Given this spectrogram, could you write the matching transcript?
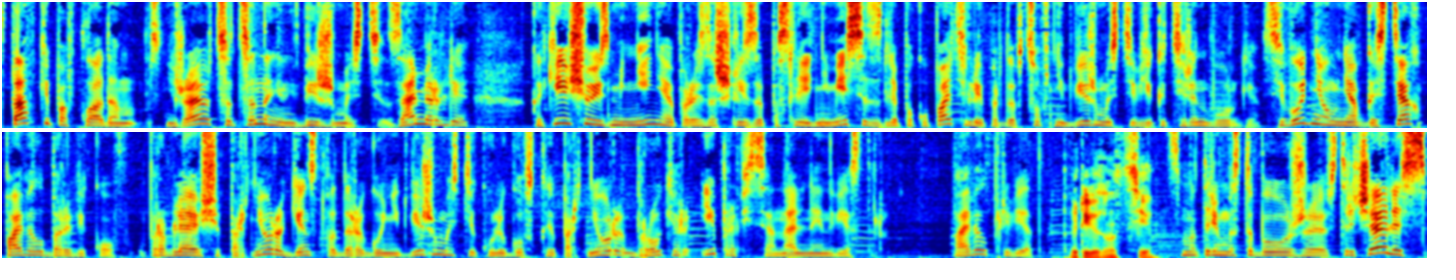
Ставки по вкладам снижаются, цены на недвижимость замерли. Какие еще изменения произошли за последний месяц для покупателей и продавцов недвижимости в Екатеринбурге? Сегодня у меня в гостях Павел Боровиков, управляющий партнер агентства дорогой недвижимости «Кулиговские партнеры», брокер и профессиональный инвестор. Павел, привет. Привет, Анастасия. Смотри, мы с тобой уже встречались.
